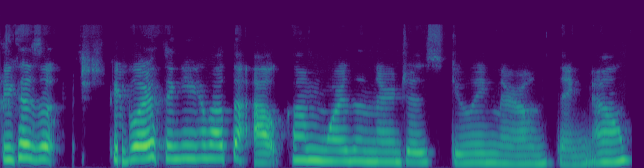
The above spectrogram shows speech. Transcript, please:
Because people are thinking about the outcome more than they're just doing their own thing now.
